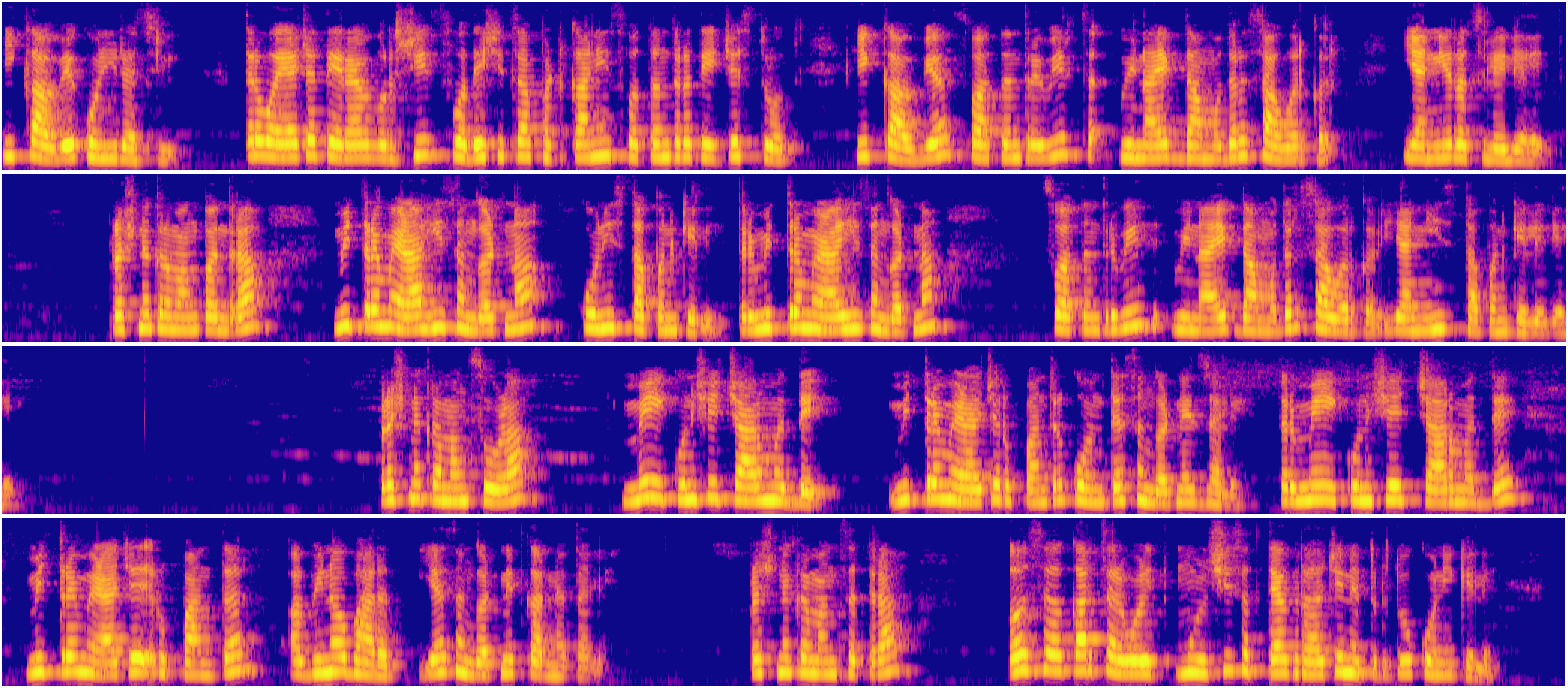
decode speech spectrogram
ही काव्ये कोणी रचली? तर वयाच्या तेराव्या वर्षी स्वदेशीचा फटका आणि स्वतंत्रतेचे स्रोत ही काव्य स्वातंत्र्यवीर विनायक दामोदर सावरकर यांनी रचलेली आहेत. प्रश्न क्रमांक पंधरा. मित्रमेळा ही संघटना कोणी स्थापन केली? तर मित्रमेळा ही संघटना स्वातंत्र्यवीर विनायक दामोदर सावरकर यांनी स्थापन केलेली आहे. प्रश्न क्रमांक सोळा. मे एकोणीसशे चारमध्ये मित्रमेळाचे रूपांतर कोणत्या संघटनेत झाले? तर मे एकोणीसशे चारमध्ये मित्रमेळाचे रूपांतर अभिनव भारत या संघटनेत करण्यात आले. प्रश्न क्रमांक सतरा. असहकार चळवळीत मुळशी सत्याग्रहाचे नेतृत्व कोणी केले?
